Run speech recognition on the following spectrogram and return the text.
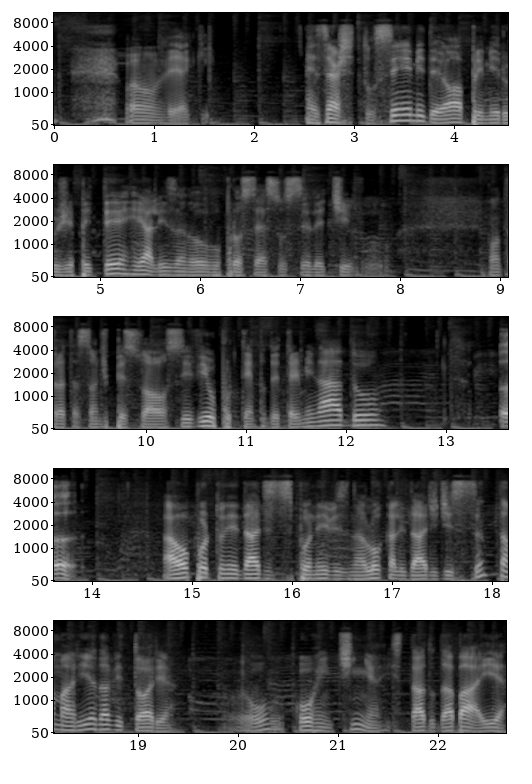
Vamos ver aqui. Exército CMDO primeiro GPT realiza novo processo seletivo. Contratação de pessoal civil por tempo determinado. Uh. Há oportunidades disponíveis na localidade de Santa Maria da Vitória, ou Correntinha, estado da Bahia.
